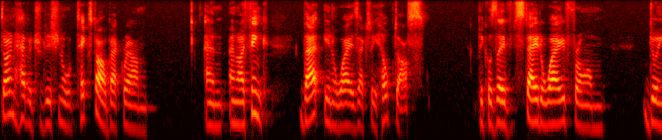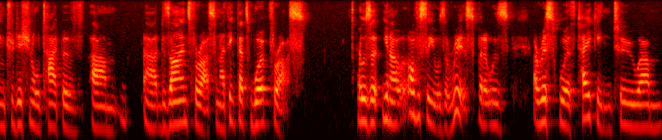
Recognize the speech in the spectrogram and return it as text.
don't have a traditional textile background, and and I think that in a way has actually helped us because they've stayed away from doing traditional type of um, uh, designs for us, and I think that's worked for us. it was a you know obviously it was a risk, but it was a risk worth taking to um,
